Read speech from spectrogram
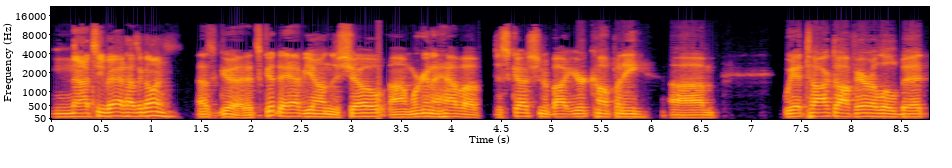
Not too bad. How's it going? That's good. It's good to have you on the show. Um, we're going to have a discussion about your company. Um, we had talked off air a little bit,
